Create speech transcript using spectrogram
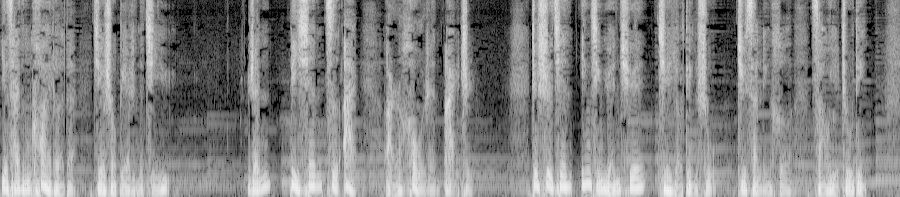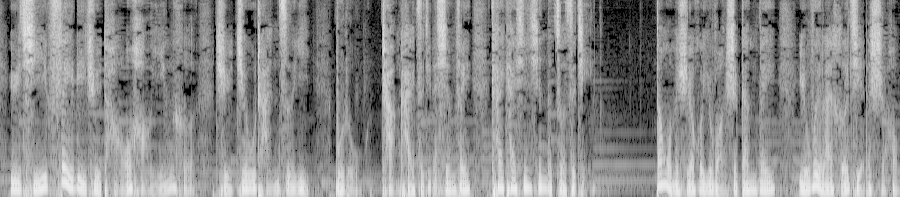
也才能快乐的接受别人的给予。”人必先自爱，而后人爱之。这世间阴晴圆缺皆有定数，聚散离合早已注定。与其费力去讨好迎合，去纠缠自意，不如敞开自己的心扉，开开心心的做自己。当我们学会与往事干杯，与未来和解的时候，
